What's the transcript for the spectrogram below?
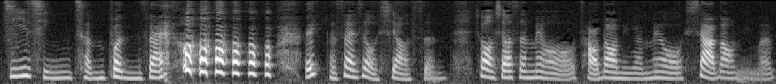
激情成分在。哎，可是还是有笑声，像我笑声没有吵到你们，没有吓到你们。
